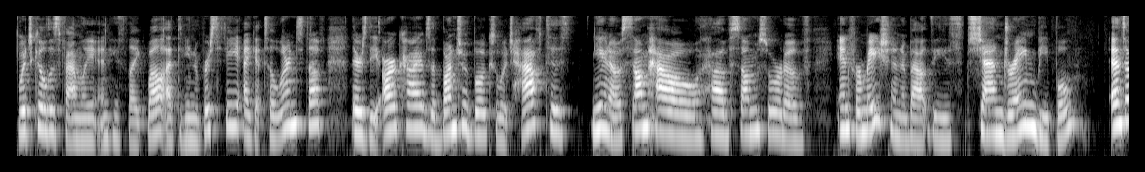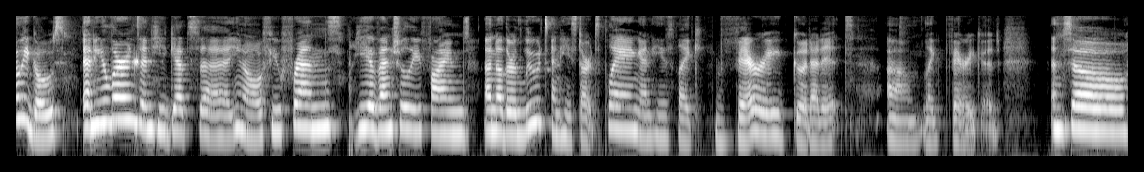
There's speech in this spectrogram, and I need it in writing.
which killed his family. And he's like, well, at the university, I get to learn stuff. There's the archives, a bunch of books which have to, you know, somehow have some sort of information about these Chandrian people. And so he goes and he learns and he gets, uh, you know, a few friends. He eventually finds another lute and he starts playing and he's like very good at it. Um, like, very good. And so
